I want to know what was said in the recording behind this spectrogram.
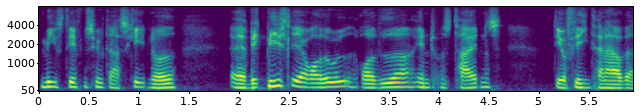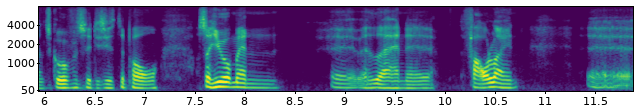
mest defensivt, der er sket noget. Uh, Vic Beasley er røget ud, røget videre ind hos Titans. Det er jo fint, han har jo været en skuffelse de sidste par år. Og så hiver man, uh, hvad hedder han, uh, Fowler ind. Uh,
